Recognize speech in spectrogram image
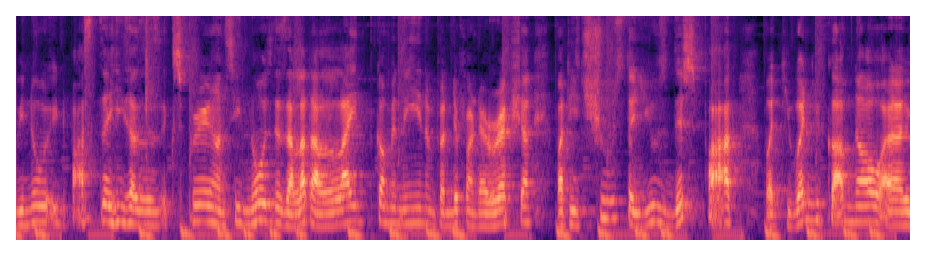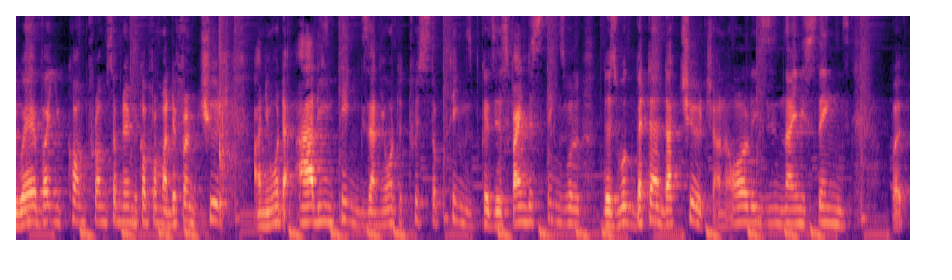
we know the pastor he has his experience. He knows there's a lot of light coming in from different direction but he chooses to use this part but when you come now uh, wherever you come from sometimes you come from a different church and you want to add in things and you want to twist up things because you find these things will this work better in that church and all these nice things. But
